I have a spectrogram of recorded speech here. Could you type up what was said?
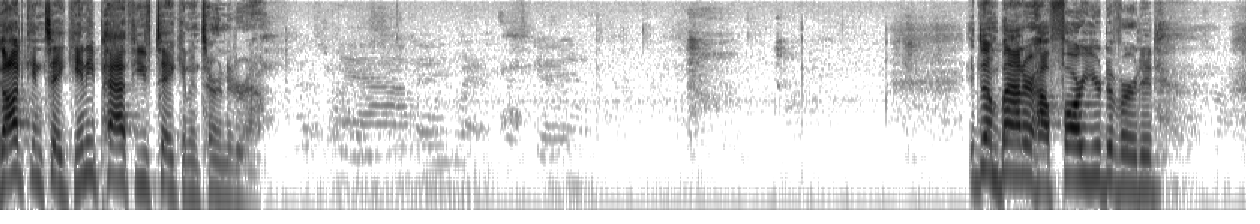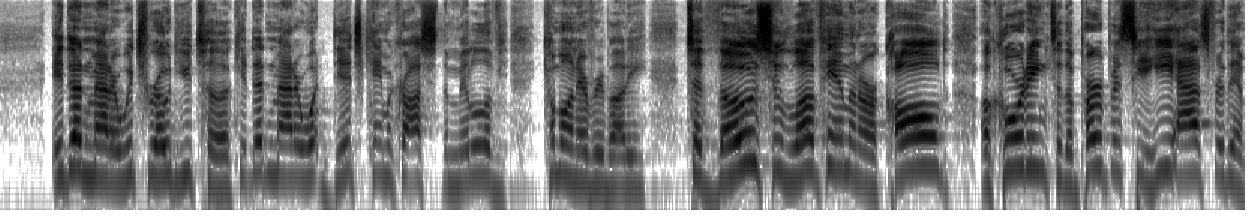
God can take any path you've taken and turn it around. It doesn't matter how far you're diverted. It doesn't matter which road you took. It doesn't matter what ditch came across the middle of Come on, everybody. To those who love him and are called according to the purpose he has for them.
